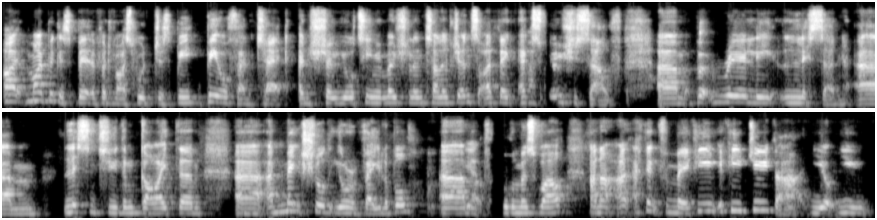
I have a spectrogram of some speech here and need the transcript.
I, my biggest bit of advice would just be be authentic and show your team emotional intelligence. I think expose yourself, um, but really listen, um, listen to them, guide them, uh, and make sure that you're available um, yeah. for them as well. And I, I, think for me, if you if you do that, you you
